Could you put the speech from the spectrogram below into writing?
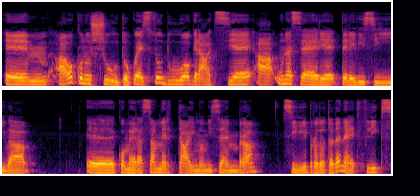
Ehm, ho conosciuto questo duo grazie a una serie televisiva, eh, com'era Summertime mi sembra, sì, prodotta da Netflix,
